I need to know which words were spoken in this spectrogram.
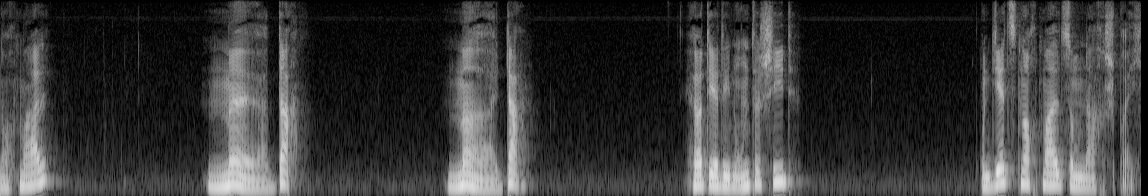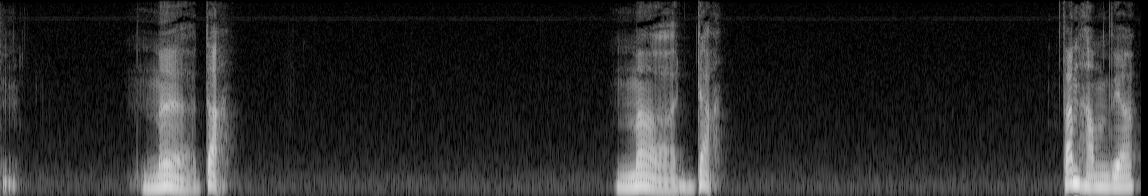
Nochmal. Mörda. Mörda. Hört ihr den Unterschied? Und jetzt nochmal zum Nachsprechen. Mörda. Mörda. Dann haben wir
